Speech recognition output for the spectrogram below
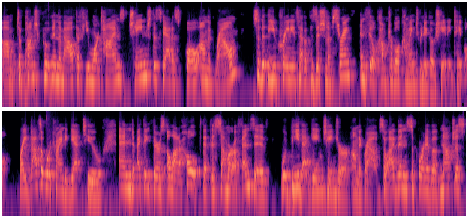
um, to punch Putin in the mouth a few more times, change the status quo on the ground so that the Ukrainians have a position of strength and feel comfortable coming to a negotiating table. Right. That's what we're trying to get to. And I think there's a lot of hope that this summer offensive would be that game changer on the ground. So I've been supportive of not just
